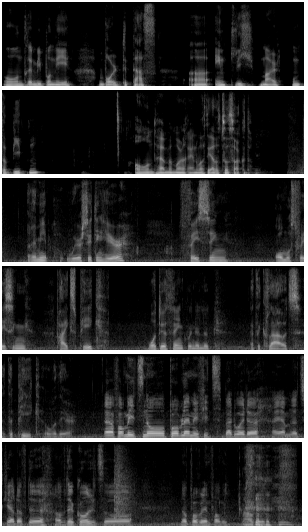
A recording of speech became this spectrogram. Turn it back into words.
und Remy Bonnet wollte das äh, endlich mal unterbieten. Und hören wir mal rein, was er dazu sagt. Remy, we're sitting here, facing, almost facing Pikes Peak. What do you think when you look at the clouds at the peak over there? Uh, for me, it's no problem if it's bad weather. I am not scared of the of the cold, so no problem for me. Okay.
